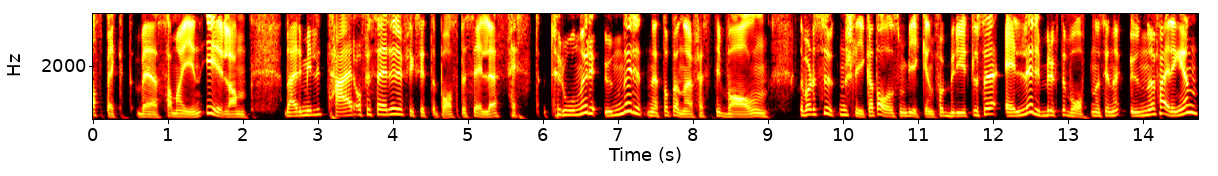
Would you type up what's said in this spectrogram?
aspekt ved Samain i Irland, der militæroffiserer fikk sitte på spesielle festtroner under nettopp denne festivalen. Det var dessuten slik at alle som begikk en forbrytelse eller brukte våpnene sine under feiringen,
